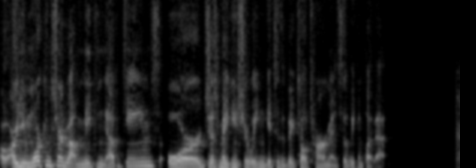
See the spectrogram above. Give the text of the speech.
are you more concerned about making up games or just making sure we can get to the Big 12 tournament so that we can play that?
